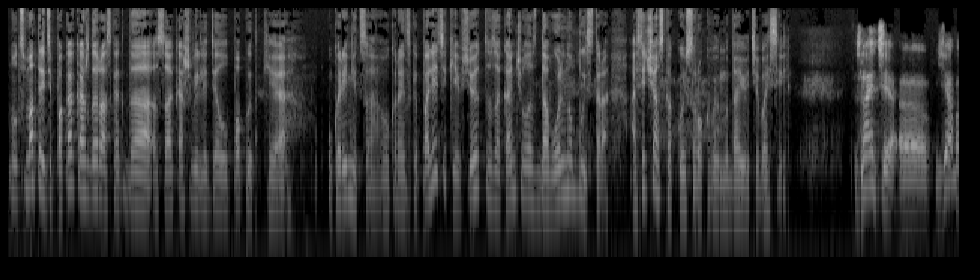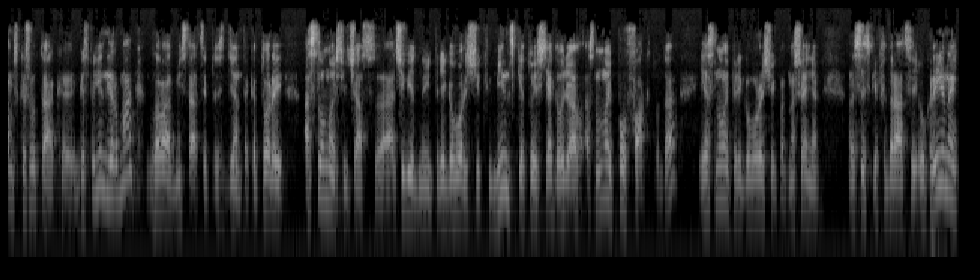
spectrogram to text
Ну вот смотрите, пока каждый раз, когда Саакашвили делал попытки укорениться в украинской политике, все это заканчивалось довольно быстро. А сейчас какой срок вы ему даете, Василь? Знаете, э, я вам скажу так. Господин Ермак, глава администрации президента, который основной сейчас очевидный переговорщик в Минске, то есть я говорю основной по факту, да, и основной переговорщик в отношениях Российской Федерации и Украины,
